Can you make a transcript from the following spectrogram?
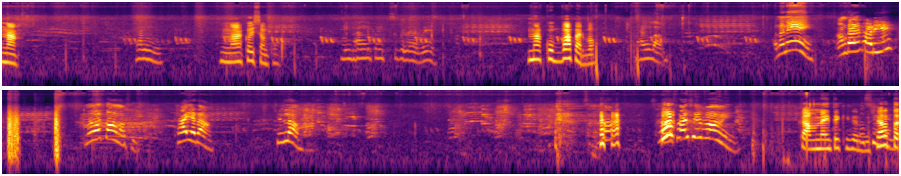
না। না কইসন তো। না কব্বা পারব। ভাঙলাম। আমরা তো আমাকে খাই এরাম শুনলাম। কাম নাই তো কি করব? সার তো।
